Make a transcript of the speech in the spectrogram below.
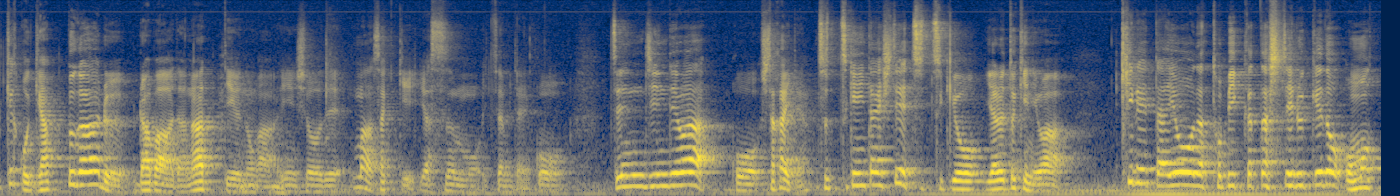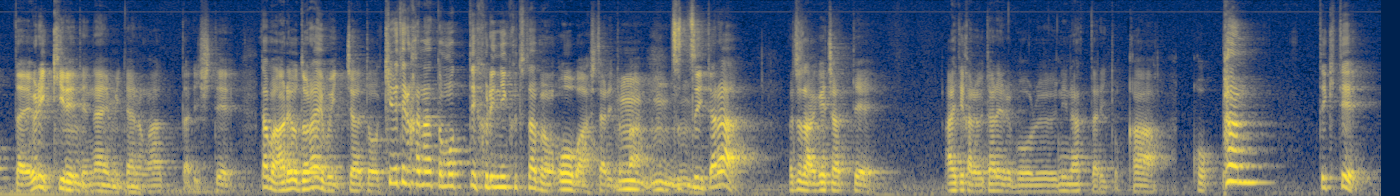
あ結構ギャップがあるラバーだなっていうのが印象で、まあさっき安んも言ってたみたいにこう前陣ではこう下回転つっつきに対してつっつきをやるときには切れたような飛び方してるけど思ったより切れてないみたいなのがあったりして多分あれをドライブいっちゃうと切れてるかなと思って振りに行くと多分オーバーしたりとか、うんうんうん。つっついたらちょっと上げちゃって相手から打たれるボールになったりとかこうパンってきて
